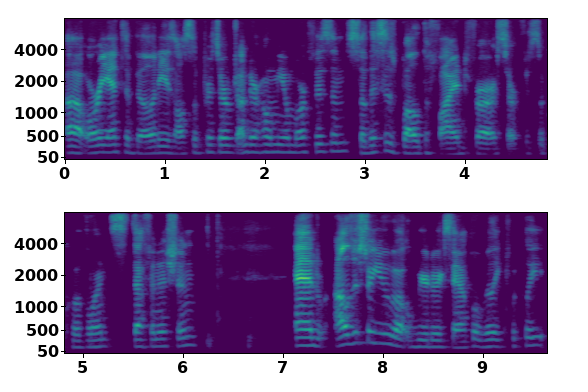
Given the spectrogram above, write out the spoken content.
uh, orientability is also preserved under homeomorphism. So this is well defined for our surface equivalence definition. And I'll just show you a weirder example really quickly.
